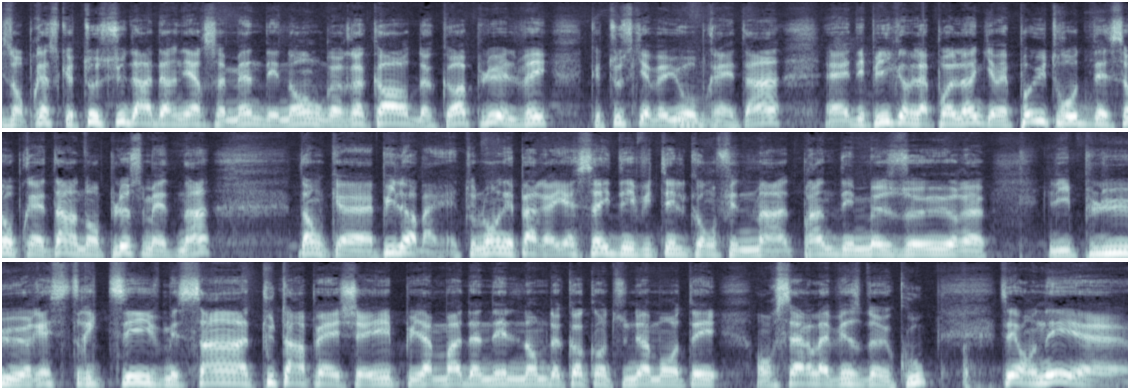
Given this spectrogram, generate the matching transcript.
ils ont presque tous eu dans la dernière semaine des nombres records de cas, plus élevés que tout ce qu'il y avait eu au printemps. des pays comme la Pologne qui n'avaient pas eu trop de décès au printemps en ont plus maintenant. Donc, euh, puis là, ben, tout le monde est pareil. Essaye d'éviter le confinement, de prendre des mesures euh, les plus restrictives, mais sans tout empêcher. Puis à un moment donné, le nombre de cas continue à monter. On serre la vis d'un coup. Tu sais, on est... Euh,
